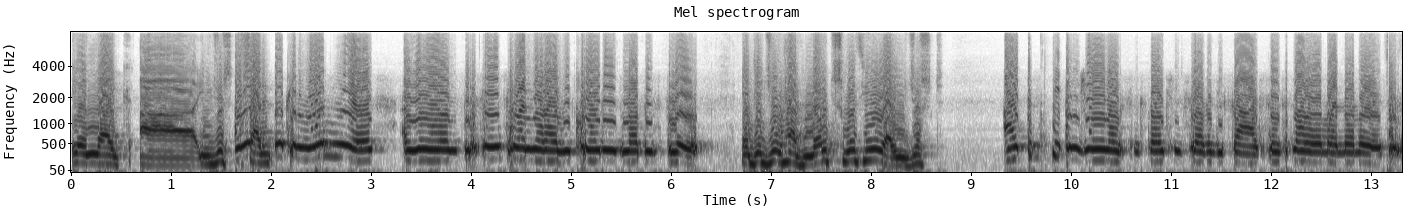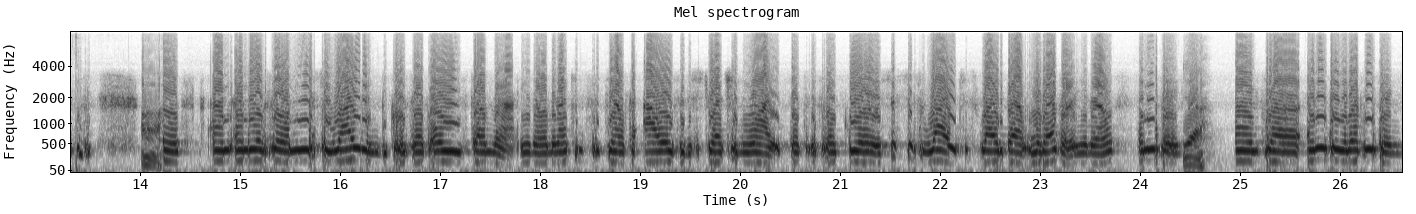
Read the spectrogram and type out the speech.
in like, uh, you just I wrote decided, a book in one year around the same time that I recorded Love Is Blue. and did you have notes with you, or you just, I've been keeping journals since 1975, so it's not all my memories. Ah. so, and, and also I'm used to writing because I've always done that. You know, I mean, I can sit down for hours at a stretch and write. That's it's like glorious. Just just write, just write about whatever. You know, anything. yeah. and uh, anything and everything.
